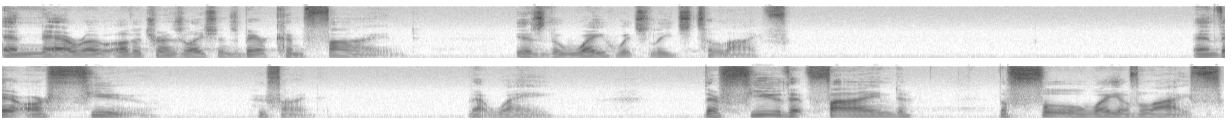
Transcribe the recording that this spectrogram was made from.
and narrow, other translations bear confined, is the way which leads to life. And there are few who find it, that way. There are few that find the full way of life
